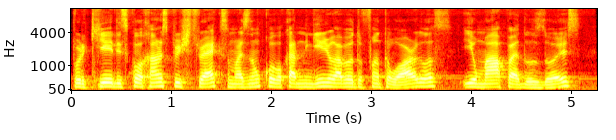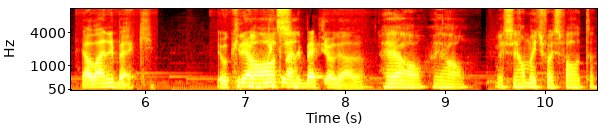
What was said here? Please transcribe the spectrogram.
Porque eles colocaram Spirit Tracks, mas não colocaram ninguém jogável do Phantom Hourglass. E o mapa é dos dois. É o Lineback. Eu queria muito Nossa. Lineback jogável. Real, real. Esse realmente faz falta.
